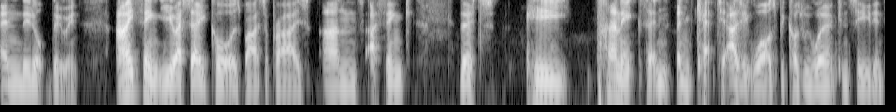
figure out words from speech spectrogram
ended up doing. I think USA caught us by surprise, and I think that he panicked and, and kept it as it was because we weren't conceding.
